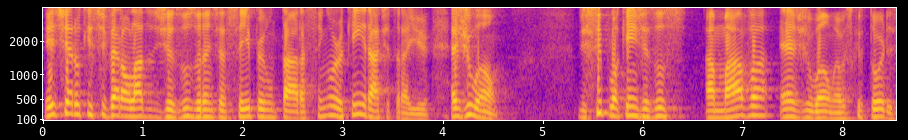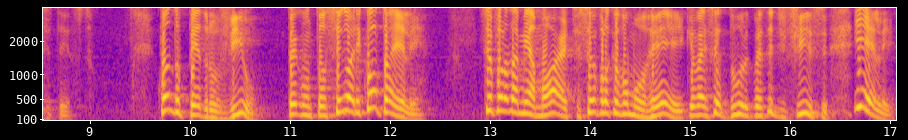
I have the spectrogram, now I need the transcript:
Este era o que estivera ao lado de Jesus durante a ceia e perguntara: Senhor, quem irá te trair? É João. discípulo a quem Jesus amava é João, é o escritor desse texto. Quando Pedro viu, perguntou: Senhor, e quanto a ele? O Senhor falou da minha morte, o Senhor falou que eu vou morrer, e que vai ser duro, que vai ser difícil. E ele?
